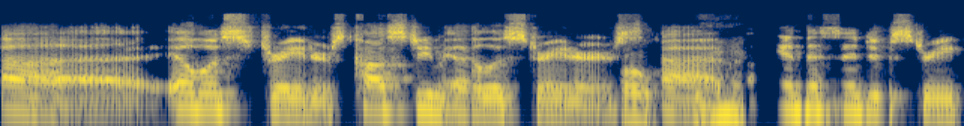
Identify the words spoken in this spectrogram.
uh, illustrators, costume illustrators Oh, uh, in this industry.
